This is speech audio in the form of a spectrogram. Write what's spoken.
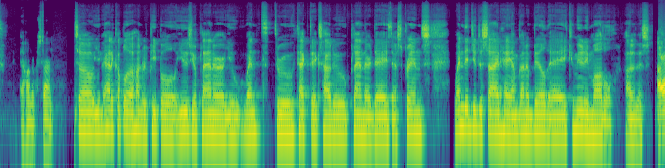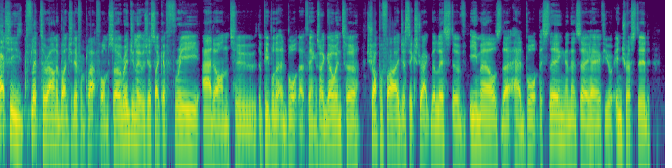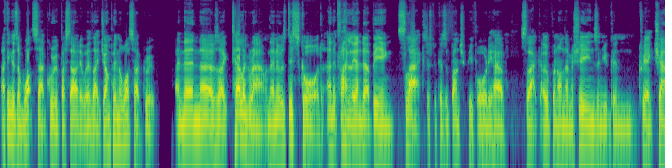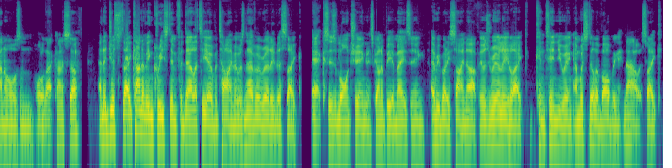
hundred percent. So you had a couple of hundred people use your planner. You went through tactics, how to plan their days, their sprints. When did you decide, hey, I'm going to build a community model out of this? I actually flipped around a bunch of different platforms. So originally it was just like a free add on to the people that had bought that thing. So I go into Shopify, just extract the list of emails that had bought this thing, and then say, hey, if you're interested, I think it's a WhatsApp group I started it with, like jump in the WhatsApp group. And then uh, it was like Telegram, and then it was Discord, and it finally ended up being Slack, just because a bunch of people already have Slack open on their machines, and you can create channels and all of that kind of stuff. And it just like kind of increased in fidelity over time. It was never really this like X is launching, it's going to be amazing. Everybody sign up. It was really like continuing, and we're still evolving it now. It's like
